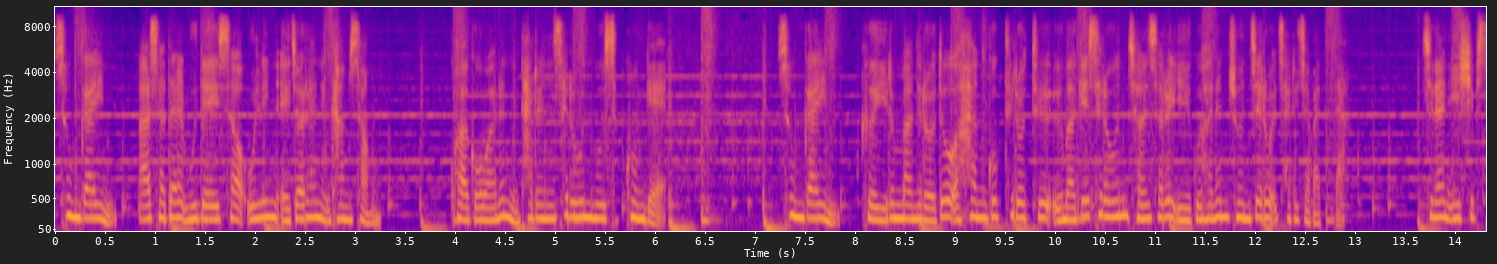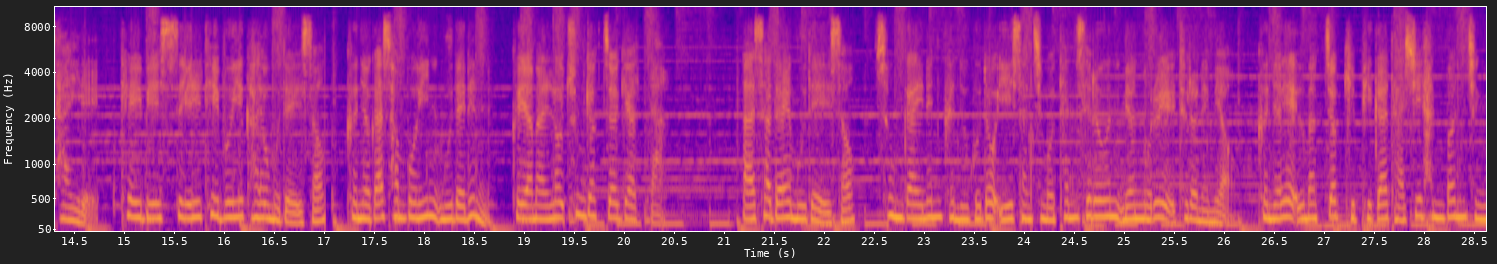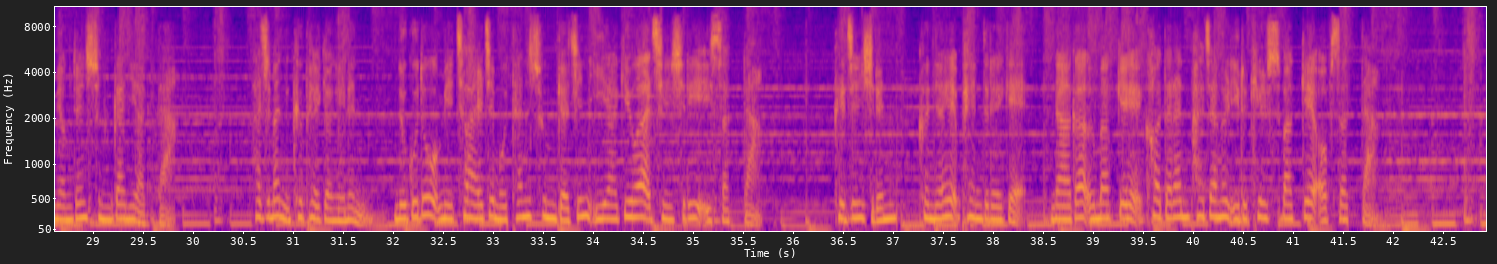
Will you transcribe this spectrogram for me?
송가인, 아사달 무대에서 울린 애절한 감성. 과거와는 다른 새로운 모습 공개. 송가인, 그 이름만으로도 한국 트로트 음악의 새로운 전설을 예고하는 존재로 자리 잡았다. 지난 24일 KBS 1TV 가요 무대에서 그녀가 선보인 무대는 그야말로 충격적이었다. 아사달 무대에서 송가인은 그 누구도 예상치 못한 새로운 면모를 드러내며 그녀의 음악적 깊이가 다시 한 번 증명된 순간이었다. 하지만 그 배경에는 누구도 미처 알지 못한 숨겨진 이야기와 진실이 있었다. 그 진실은 그녀의 팬들에게 나아가 음악계에 커다란 파장을 일으킬 수밖에 없었다.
